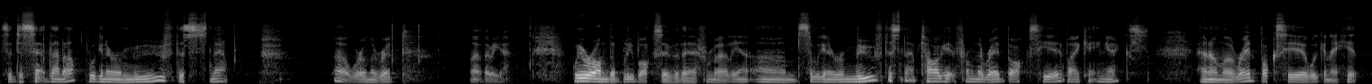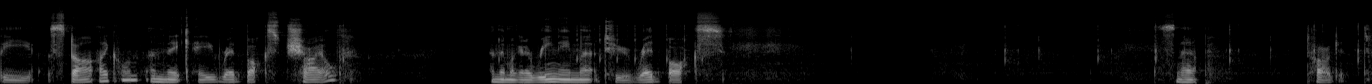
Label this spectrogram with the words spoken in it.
So to set that up, we're going to remove the snap. Oh, we're on the red. Oh, there we go. We were on the blue box over there from earlier. Um, so we're going to remove the snap target from the red box here by hitting X. And on the red box here, we're going to hit the star icon and make a red box child and then we're going to rename that to red box snap target.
